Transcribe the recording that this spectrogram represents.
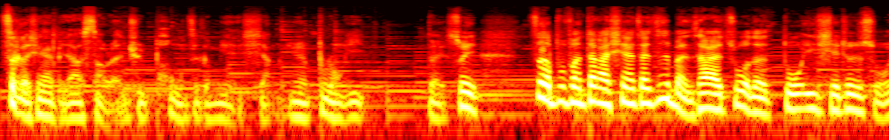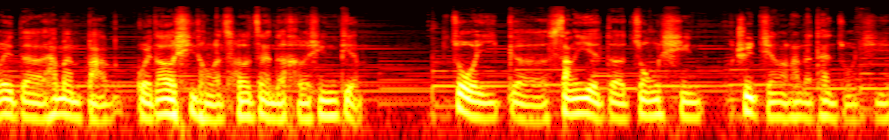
这个现在比较少人去碰这个面向，因为不容易。对，所以这个部分大概现在在日本在做的多一些，就是所谓的他们把轨道系统的车站的核心点作为一个商业的中心，去减少它的碳足迹，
